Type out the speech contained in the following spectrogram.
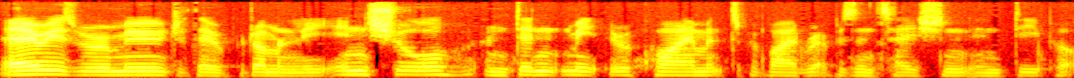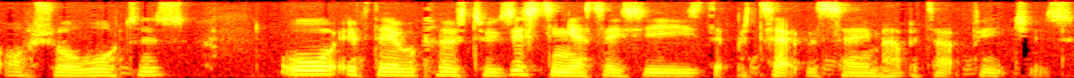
Areas were removed if they were predominantly inshore and didn't meet the requirement to provide representation in deeper offshore waters, or if they were close to existing SACs that protect the same habitat features.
